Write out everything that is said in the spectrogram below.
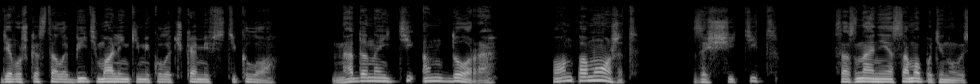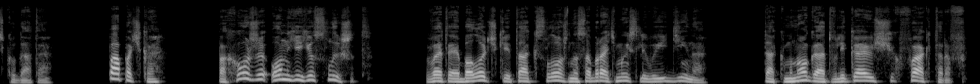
Девушка стала бить маленькими кулачками в стекло. Надо найти Андора. Он поможет. Защитит. Сознание само потянулось куда-то. «Папочка!» Похоже, он ее слышит. В этой оболочке так сложно собрать мысли воедино. Так много отвлекающих факторов.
